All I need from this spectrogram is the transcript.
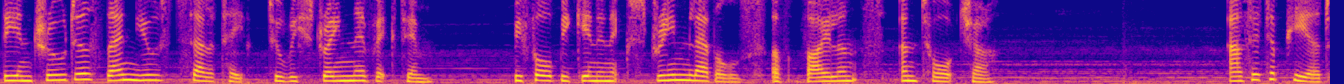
The intruders then used sellotape to restrain their victim before beginning extreme levels of violence and torture. As it appeared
